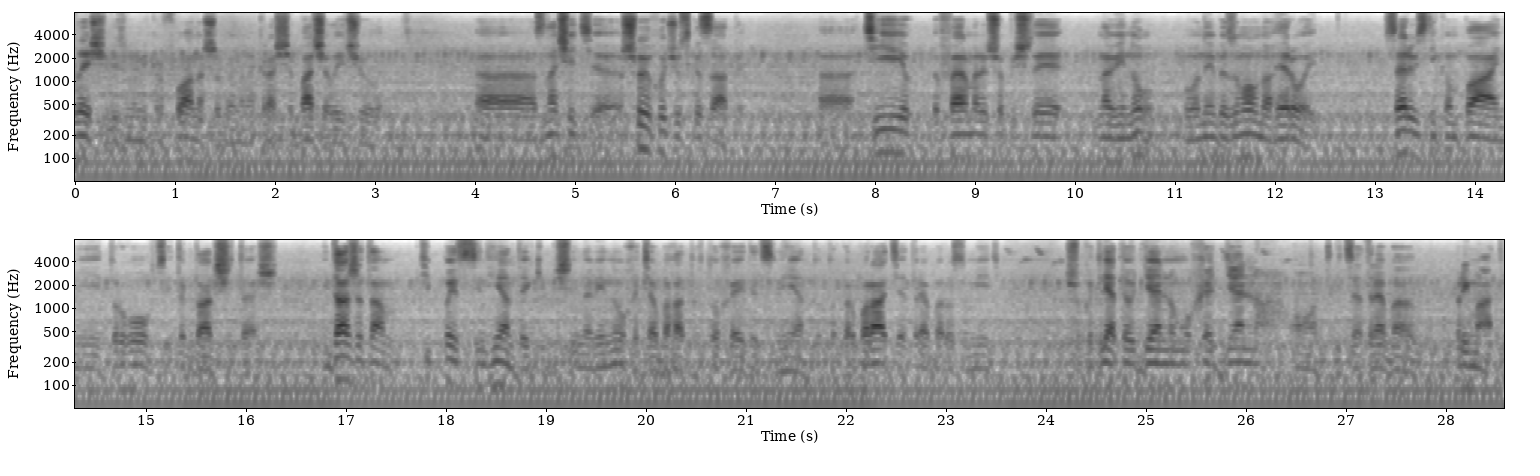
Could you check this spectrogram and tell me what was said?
ближче візьму мікрофона, щоб ви мене краще бачили і чули. Е, значить, е, що я хочу сказати? Е, ті фермери, що пішли на війну, вони безумовно герої. Сервісні компанії, торговці і так далі теж. І навіть там типи Сінгенти, які пішли на війну, хоча багато хто хейтить Сінгенту, то корпорація треба розуміти, що котлети віддільно, мухи віддільно, от, і це треба приймати.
